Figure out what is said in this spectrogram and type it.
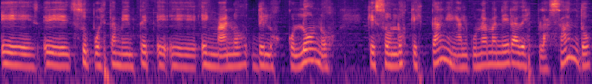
eh, supuestamente en manos de los colonos, que son los que están en alguna manera desplazando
